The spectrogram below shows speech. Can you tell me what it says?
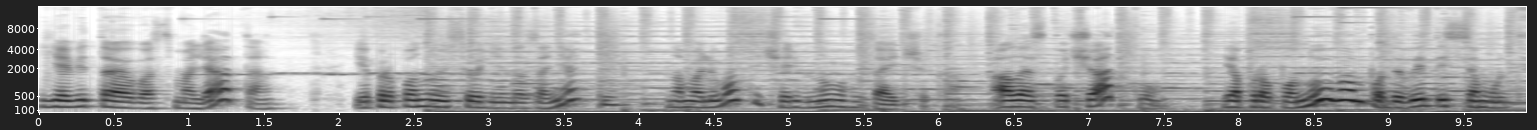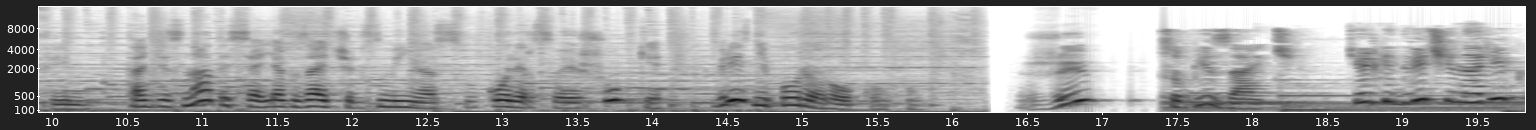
Я вітаю вас, малята, і пропоную сьогодні на занятті намалювати чарівного зайчика. Але спочатку я пропоную вам подивитися мультфільм та дізнатися, як зайчик змінює колір своєї шубки в різні пори року. Жив собі зайчик. Тільки двічі на рік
